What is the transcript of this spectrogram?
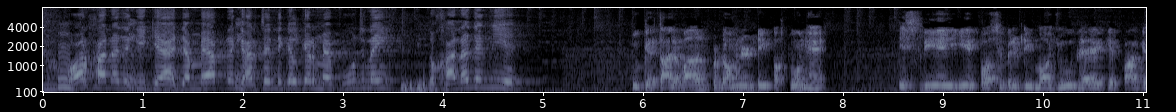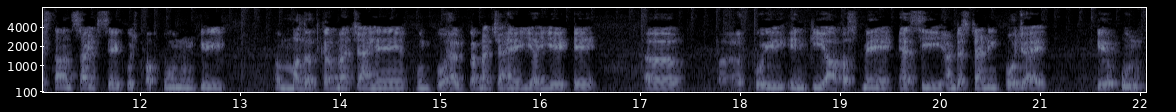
हम्म। और खाना जंगी क्या है? जब मैं अपने घर से निकलकर महफूज नहीं तो खाना जंगी है। क्योंकि तालिबान प्रोडोमिनेटली पख्तून है इसलिए ये पॉसिबिलिटी मौजूद है कि पाकिस्तान साइड से कुछ पख्तून उनकी मदद करना चाहें उनको हेल्प करना चाहें या ये कि कोई इनकी आपस में ऐसी अंडरस्टैंडिंग हो जाए कि उन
